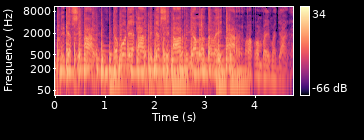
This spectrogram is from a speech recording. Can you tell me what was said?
di def si aar te boo dee aar di def si aar yàlla dalay aar papa mbay ma jaaga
